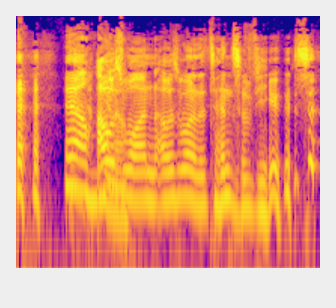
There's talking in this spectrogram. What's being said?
Yeah, I was know. one. I was one of the tens of views.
